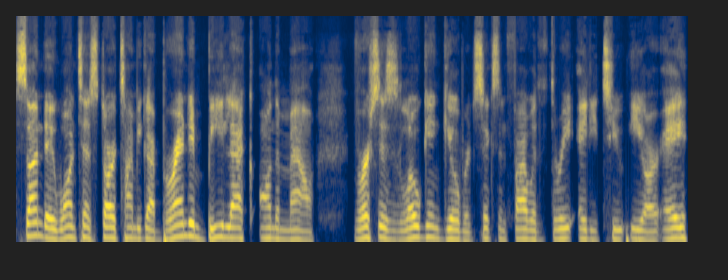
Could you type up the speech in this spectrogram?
Sunday, 110 start time. You got Brandon Bielak on the mound versus Logan Gilbert, six and five with a 382 ERA.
